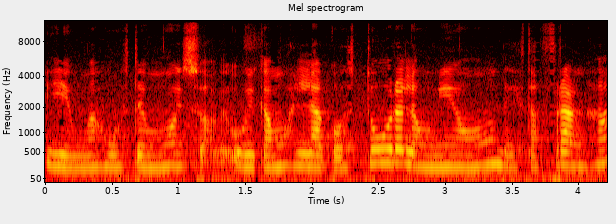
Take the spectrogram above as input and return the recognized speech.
y un ajuste muy suave. Ubicamos la costura la unión de esta franja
